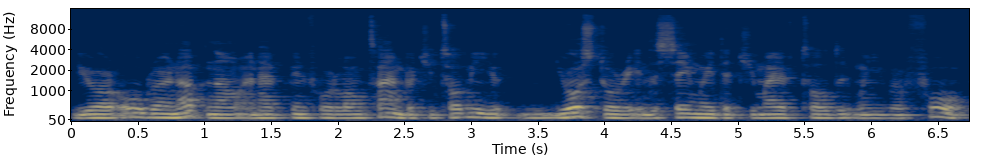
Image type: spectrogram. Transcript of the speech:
you are all grown up now and have been for a long time, but you told me you, your story in the same way that you might have told it when you were four,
